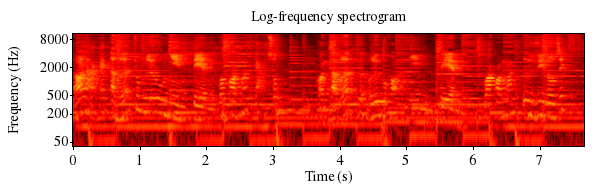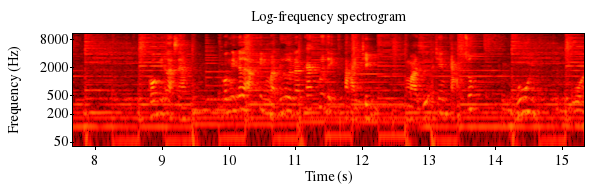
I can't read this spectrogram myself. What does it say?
đó là cái tầng lớp trung lưu nhìn tiền qua con mắt cảm xúc. Còn tầng lớp thượng lưu họ nhìn tiền qua con mắt tư duy logic. Có nghĩa là sao? Có nghĩa là khi mà đưa ra các quyết định tài chính mà dựa trên cảm xúc, mình vui, mình buồn,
